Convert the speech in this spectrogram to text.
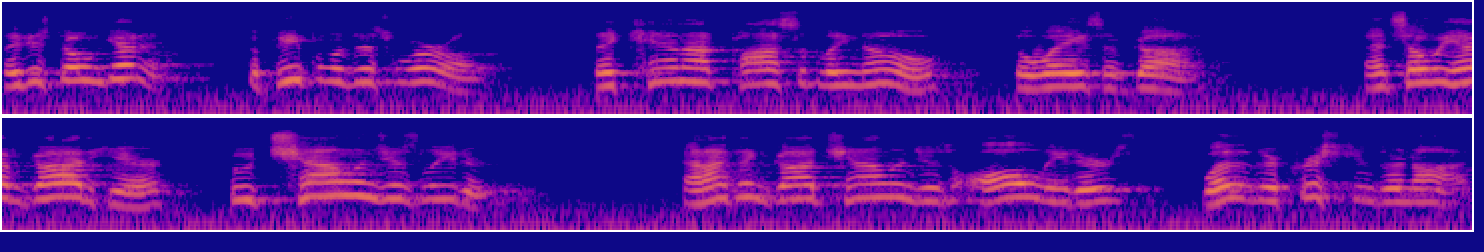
They just don't get it. The people of this world, they cannot possibly know the ways of God. And so we have God here who challenges leaders. And I think God challenges all leaders, whether they're Christians or not,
